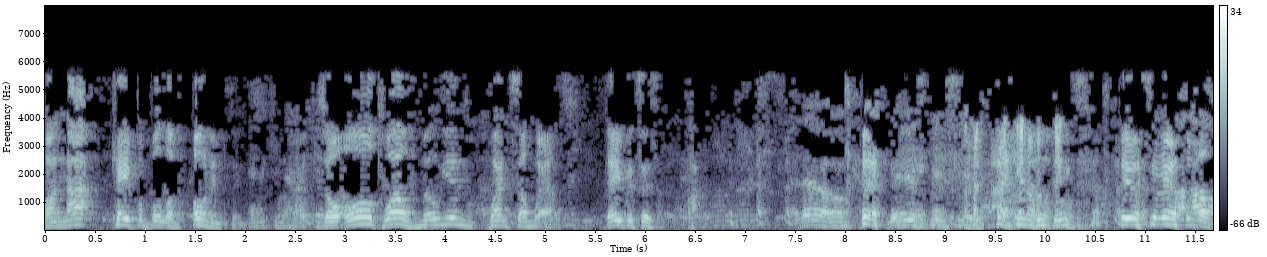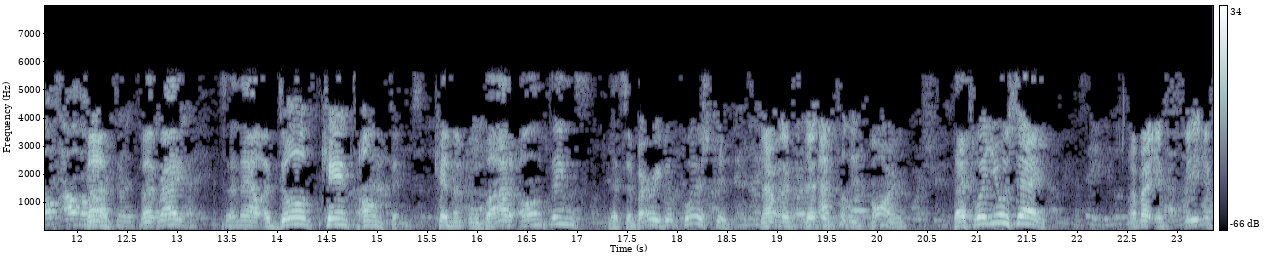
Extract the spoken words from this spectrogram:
are not capable of owning things. And it can never So all 12 million went somewhere else. David says, Hello. I can own things. it was available. I'll- I'll- I'll but, but right, so now a dog can't own things. Can an ubar own things? That's a very good question. Now, if, the, Not until he's born. That's what you say. if, Rabbi, if, he, if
